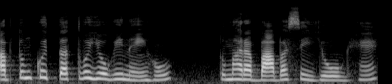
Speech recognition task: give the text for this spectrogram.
अब तुम कोई तत्व योगी नहीं हो। तुम्हारा बाबा से योग है,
